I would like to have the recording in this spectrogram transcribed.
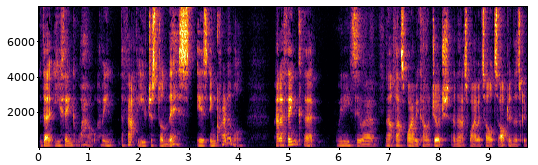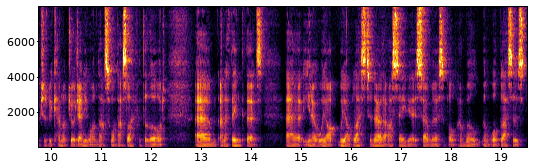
That you think, wow, I mean, the fact that you've just done this is incredible, and I think that we need to. Uh, that, that's why we can't judge, and that's why we're told so often in the scriptures we cannot judge anyone. That's what that's left with the Lord. Um, and I think that uh, you know we are we are blessed to know that our Saviour is so merciful and will will bless us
